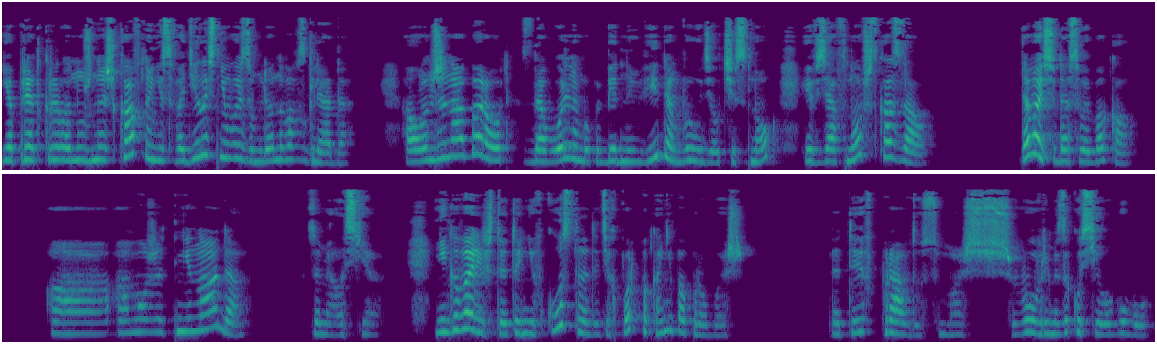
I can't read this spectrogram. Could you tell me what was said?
Я приоткрыла нужный шкаф, но не сводила с него изумленного взгляда. А он же наоборот, с довольным и победным видом выудил чеснок и, взяв нож, сказал. «Давай сюда свой бокал». «А, а может, не надо?» — замялась я. «Не говори, что это невкусно до тех пор, пока не попробуешь». «Да ты вправду сумаш...» — вовремя закусила губу.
